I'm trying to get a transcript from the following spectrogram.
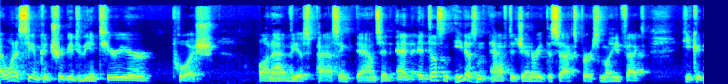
I want to see him contribute to the interior push on obvious passing downs, and and it doesn't. He doesn't have to generate the sacks personally. In fact, he could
